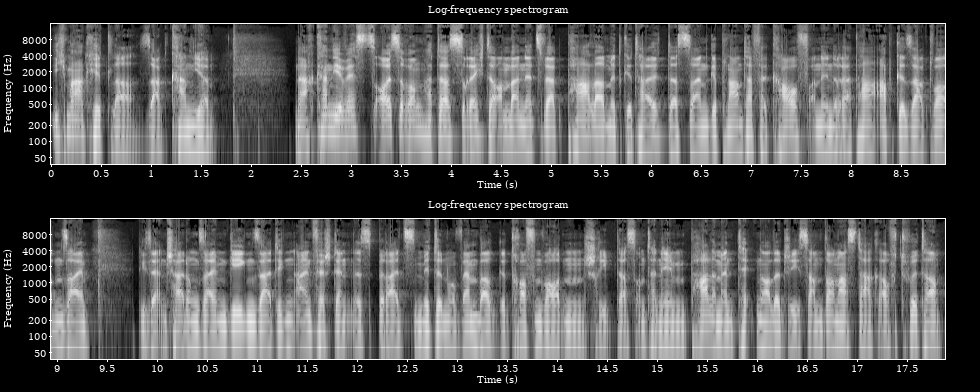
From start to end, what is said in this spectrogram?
Ich mag Hitler, sagt Kanye. Nach Kanye Wests Äußerung hat das rechte Online-Netzwerk Parler mitgeteilt, dass sein geplanter Verkauf an den Rapper abgesagt worden sei. Diese Entscheidung sei im gegenseitigen Einverständnis bereits Mitte November getroffen worden, schrieb das Unternehmen Parliament Technologies am Donnerstag auf Twitter.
